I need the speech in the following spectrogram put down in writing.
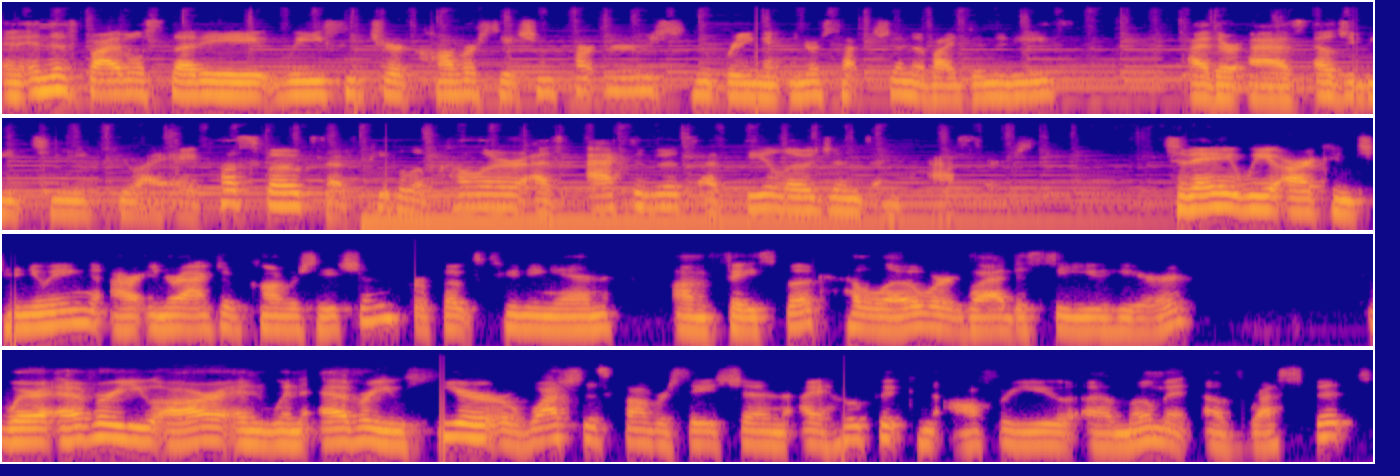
And in this Bible study, we feature conversation partners who bring an intersection of identities, either as LGBTQIA plus folks, as people of color, as activists, as theologians, and pastors. Today, we are continuing our interactive conversation for folks tuning in on Facebook. Hello, we're glad to see you here. Wherever you are and whenever you hear or watch this conversation, I hope it can offer you a moment of respite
